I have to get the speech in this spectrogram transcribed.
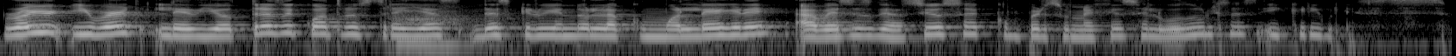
Roger Ebert le dio 3 de 4 estrellas, describiéndola como alegre, a veces graciosa, con personajes algo dulces y creíbles.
